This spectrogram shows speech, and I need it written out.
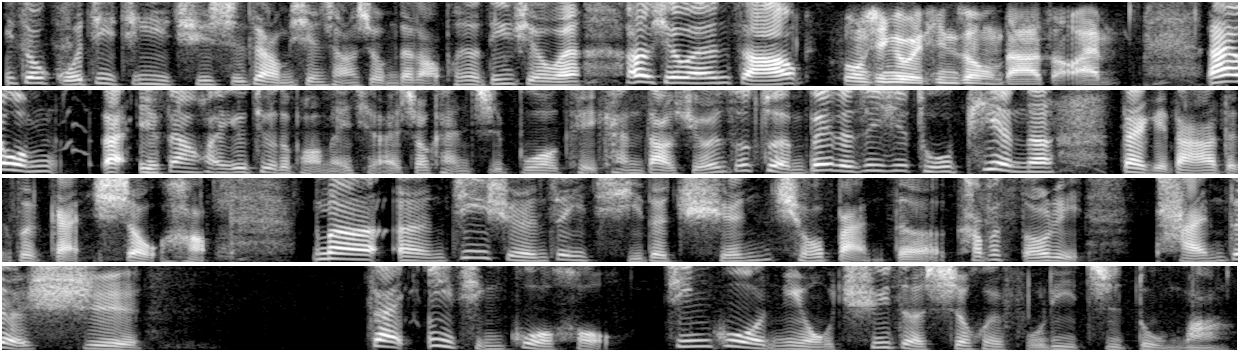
一周国际经济趋势，在我们现场是我们的老朋友丁学文。Hello，学文早。奉新各位听众，大家早安。来，我们来也非常欢迎 YouTube 的朋友们一起来收看直播，可以看到学文所准备的这些图片呢，带给大家的这个感受哈。那么，嗯，《经济学人》这一期的全球版的 Cover Story 谈的是在疫情过后，经过扭曲的社会福利制度吗？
